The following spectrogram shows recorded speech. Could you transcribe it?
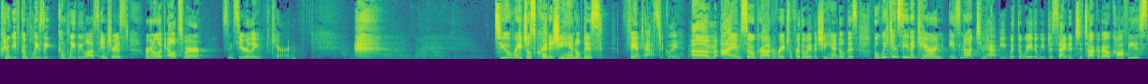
We've completely, completely lost interest. We're going to look elsewhere. Sincerely, Karen. to Rachel's credit, she handled this fantastically. Um, I am so proud of Rachel for the way that she handled this. But we can see that Karen is not too happy with the way that we've decided to talk about coffees.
